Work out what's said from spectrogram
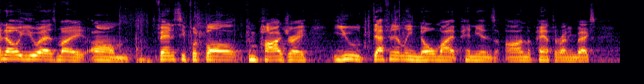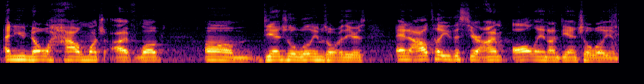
know you as my um, fantasy football compadre. You definitely know my opinions on the Panther running backs, and you know how much I've loved um, DeAngelo Williams over the years. And I'll tell you this year, I'm all in on DeAngelo Williams.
